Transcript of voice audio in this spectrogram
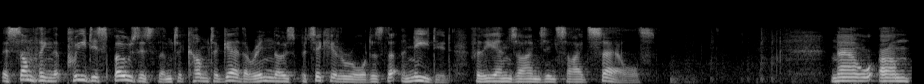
there's something that predisposes them to come together in those particular orders that are needed for the enzymes inside cells. Now, um,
